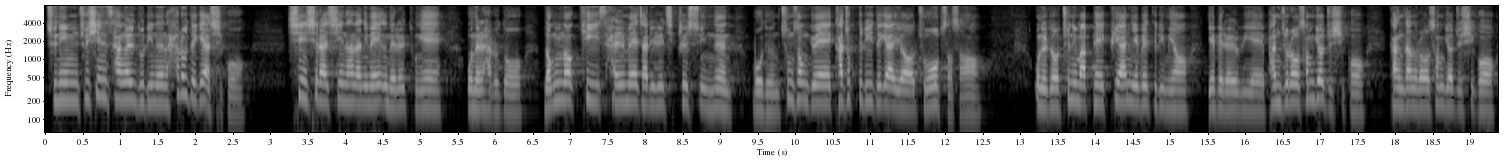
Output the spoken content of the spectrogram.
주님 주신 상을 누리는 하루 되게 하시고 신실하신 하나님의 은혜를 통해 오늘 하루도 넉넉히 삶의 자리를 지킬 수 있는 모든 충성교회 가족들이 되게 하여 주옵소서. 오늘도 주님 앞에 귀한 예배 드리며 예배를 위해 반주로 섬겨 주시고 강단으로 섬겨 주시고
